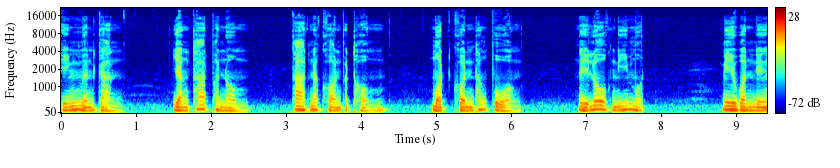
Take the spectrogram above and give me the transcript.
ทิ้งเหมือนกัน อย่างธาตุพนมธาตุนครปฐมหมดคนทั้งปวง ในโลกนี้หมด มีวันหนึ่ง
